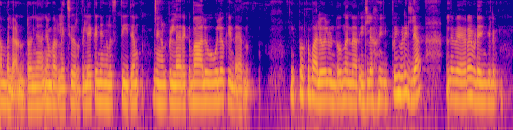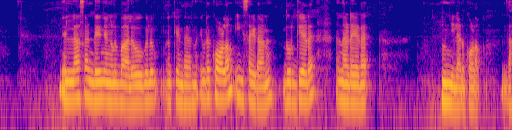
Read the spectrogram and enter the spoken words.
അമ്പലമാണ് കേട്ടോ. ഞാൻ ഞാൻ പറഞ്ഞില്ലേ ചെറുതിലേക്ക് ഞങ്ങൾ സ്ഥിരം ഞങ്ങൾ പിള്ളേരൊക്കെ ബാലഗോകുലമൊക്കെ ഉണ്ടായിരുന്നു. ഇപ്പോൾ ഒക്കെ ബാലഗോകുലം എന്ന് തന്നെ അറിയില്ല. ഇപ്പോൾ ഇവിടെ ഇല്ല. അല്ല വേറെ എവിടെയെങ്കിലും. എല്ലാ സൺഡേയും ഞങ്ങൾ ബാലഗോകുലം ഒക്കെ ഉണ്ടായിരുന്നു. ഇവിടെ കുളം ഈ സൈഡാണ് ദുർഗയുടെ നടയുടെ മുന്നിലാണ് കുളം. ഇതാ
